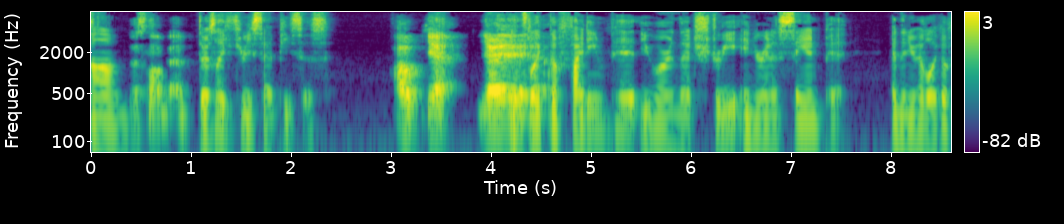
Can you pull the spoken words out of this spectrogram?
Um, That's not bad. there's like three set pieces. Oh yeah, yeah, yeah. it's yeah, like yeah. the fighting pit. You are in that street, and you're in a sand pit, and then you have like a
